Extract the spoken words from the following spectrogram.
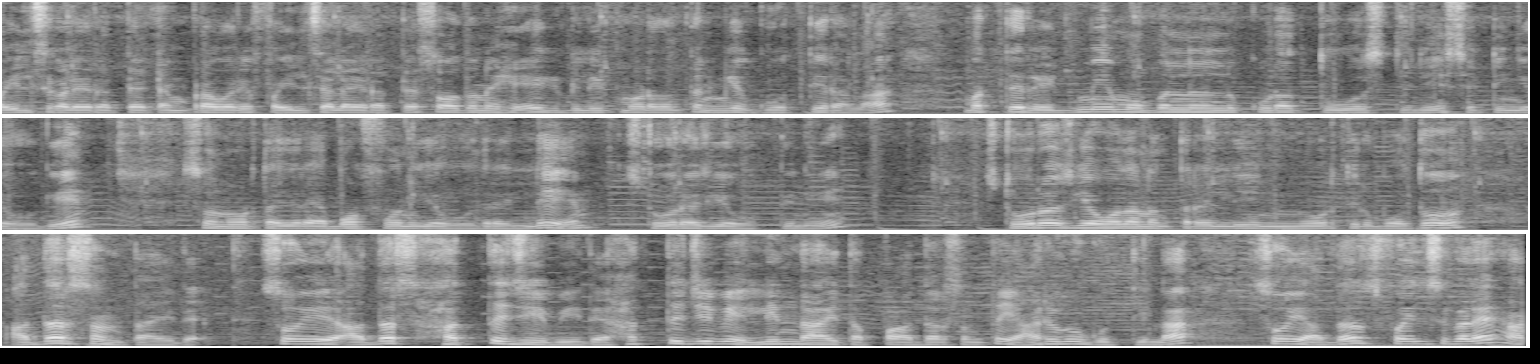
ಫೈಲ್ಸ್ಗಳಿರುತ್ತೆ ಟೆಂಪ್ರವರಿ ಫೈಲ್ಸ್ ಎಲ್ಲ ಇರುತ್ತೆ. ಸೊ ಅದನ್ನು ಹೇಗೆ ಡಿಲೀಟ್ ಮಾಡೋದು ಅಂತ ನಿಮಗೆ ಗೊತ್ತಿರಲ್ಲ, ಮತ್ತು ರೆಡ್ಮಿ ಮೊಬೈಲ್ನಲ್ಲೂ ಕೂಡ ತೋರಿಸ್ತೀನಿ ಸೆಟ್ಟಿಂಗ್ಗೆ ಹೋಗಿ. ಸೊ ನೋಡ್ತಾ ಇದ್ದಾರೆ ಅಬೌಟ್ ಫೋನಿಗೆ ಹೋದರೆ ಇಲ್ಲಿ ಸ್ಟೋರೇಜ್ಗೆ ಹೋಗ್ತೀನಿ. ಸ್ಟೋರೇಜ್ಗೆ ಹೋದ ನಂತರ ಇಲ್ಲಿ ನೋಡ್ತಿರ್ಬೋದು ಅದರ್ಸ್ ಅಂತ ಇದೆ. ಸೊ ಈ ಅದರ್ಸ್ ಹತ್ತು ಜಿ ಬಿ ಇದೆ. ಹತ್ತು ಜಿ ಬಿ ಎಲ್ಲಿಂದ ಆಯ್ತಪ್ಪ ಅದರ್ಸ್ ಅಂತ ಯಾರಿಗೂ ಗೊತ್ತಿಲ್ಲ. ಸೊ ಈ ಅದರ್ಸ್ ಫೈಲ್ಸ್ಗಳೇ ಆ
